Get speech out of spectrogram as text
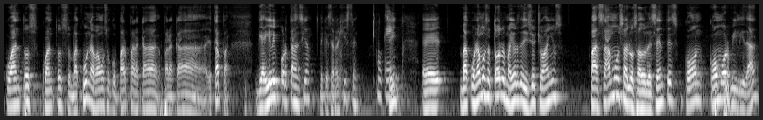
cuántos, cuántos vacunas vamos a ocupar para cada, para cada etapa. De ahí la importancia de que se registren. Eh, vacunamos a todos los mayores de 18 años, pasamos a los adolescentes con comorbilidad.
